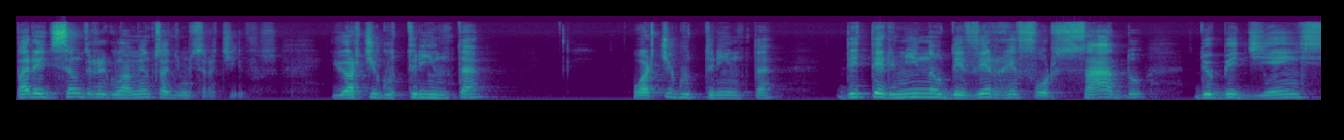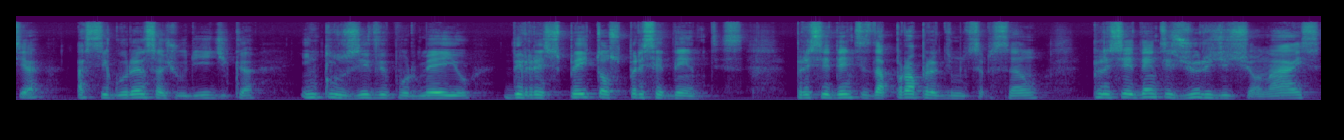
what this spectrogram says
para edição de regulamentos administrativos. E o artigo 30, o artigo 30 determina o dever reforçado de obediência à segurança jurídica, inclusive por meio de respeito aos precedentes, precedentes da própria administração, precedentes jurisdicionais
